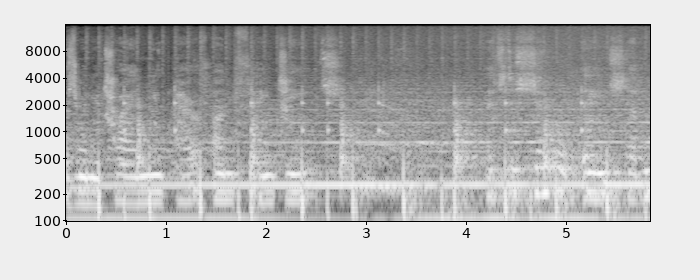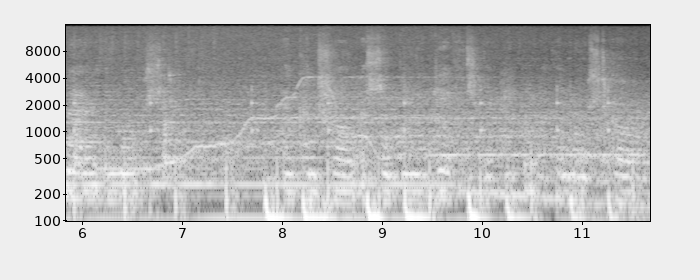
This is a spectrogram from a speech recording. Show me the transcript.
as when you try a new pair of unfitting jeans. It's the simple things that matter the most. And control is something you give to the people with the most gold.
